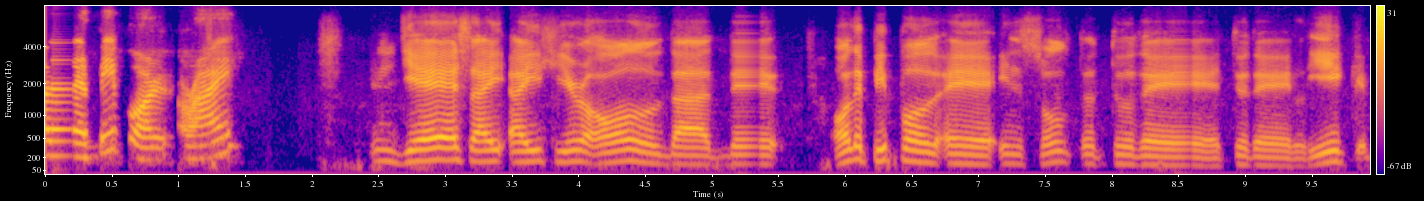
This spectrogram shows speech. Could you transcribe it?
other people, right? yes, I I hear all that the all the people uh, insult to the to the league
